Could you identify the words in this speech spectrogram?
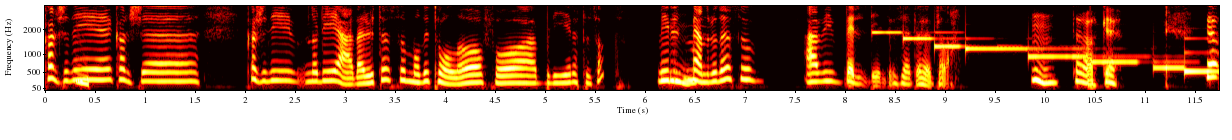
Kanskje de, kanskje, kanskje de Når de er der ute, så må de tåle å få bli rettesatt. Vil, Mm. Mener du det, så er vi veldig interessert i å høre fra deg. Mm, det var gøy. Ja,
